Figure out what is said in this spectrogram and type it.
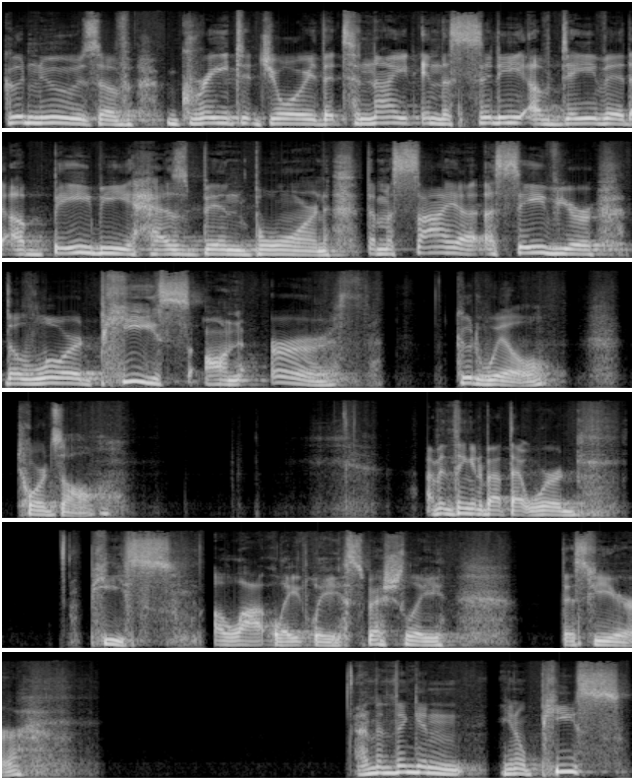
Good news of great joy that tonight in the city of David, a baby has been born. The Messiah, a Savior, the Lord, peace on earth, goodwill towards all. I've been thinking about that word peace a lot lately, especially this year. I've been thinking, you know, peace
